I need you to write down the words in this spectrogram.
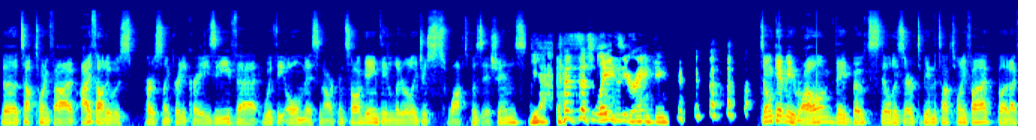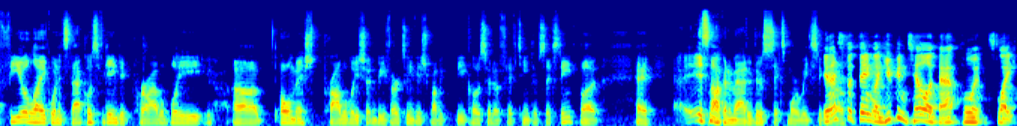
the top 25. I thought it was personally pretty crazy that with the Ole Miss and Arkansas game, they literally just swapped positions. Yeah, that's such lazy ranking. don't get me wrong, they both still deserve to be in the top 25, but I feel like when it's that close of a game, they probably, uh, Ole Miss probably shouldn't be 13th. They should probably be closer to 15th or 16th, but hey, it's not going to matter. There's six more weeks to Yeah, go. that's the thing. Like you can tell at that point, it's like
